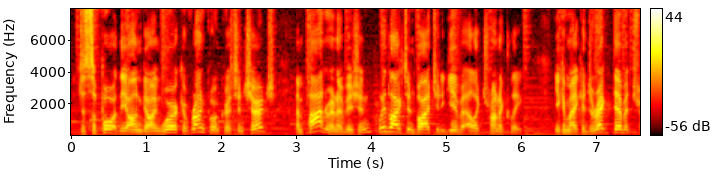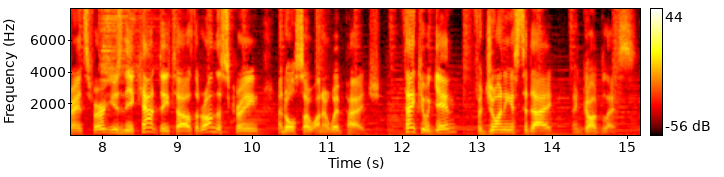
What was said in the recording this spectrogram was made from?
To support the ongoing work of Runcorn Christian Church and partner in our vision, we'd like to invite you to give electronically. You can make a direct debit transfer using the account details that are on the screen and also on our webpage. Thank you again for joining us today and God bless.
